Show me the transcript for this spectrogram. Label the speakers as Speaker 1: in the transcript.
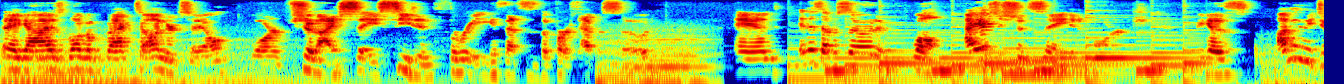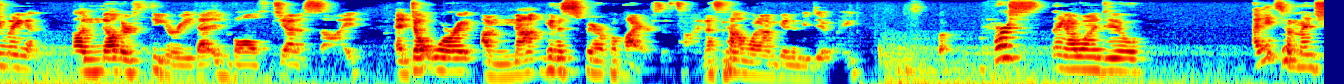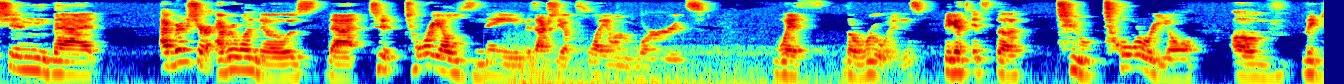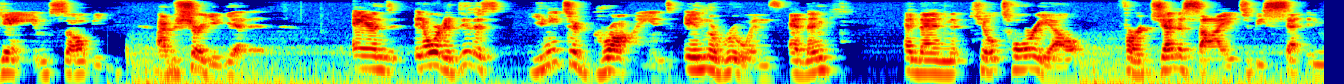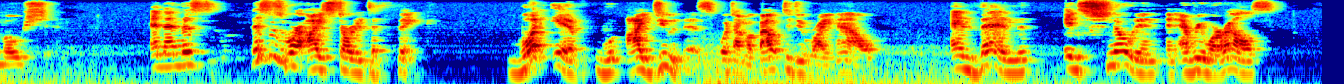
Speaker 1: Hey guys, welcome back to Undertale, or should I say Season 3, because that's the first episode. And in this episode, well, I actually should say in March, because I'm going to be doing another theory that involves genocide. And don't worry, I'm not going to spare Papyrus this time. That's not what I'm going to be doing. But first thing I want to do, I need to mention that I'm pretty sure everyone knows that T- Toriel's name is actually a play on words with the ruins because it's the tutorial of the game. So I'm sure you get it. And in order to do this, you need to grind in the ruins and then and then kill Toriel for genocide to be set in motion. And then this this is where I started to think what if I do this, which I'm about to do right now, and then in Snowdin and everywhere else,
